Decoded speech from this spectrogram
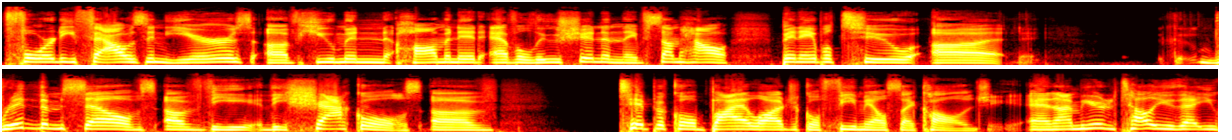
40,000 years of human hominid evolution and they've somehow been able to, uh, rid themselves of the, the shackles of typical biological female psychology. And I'm here to tell you that you,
